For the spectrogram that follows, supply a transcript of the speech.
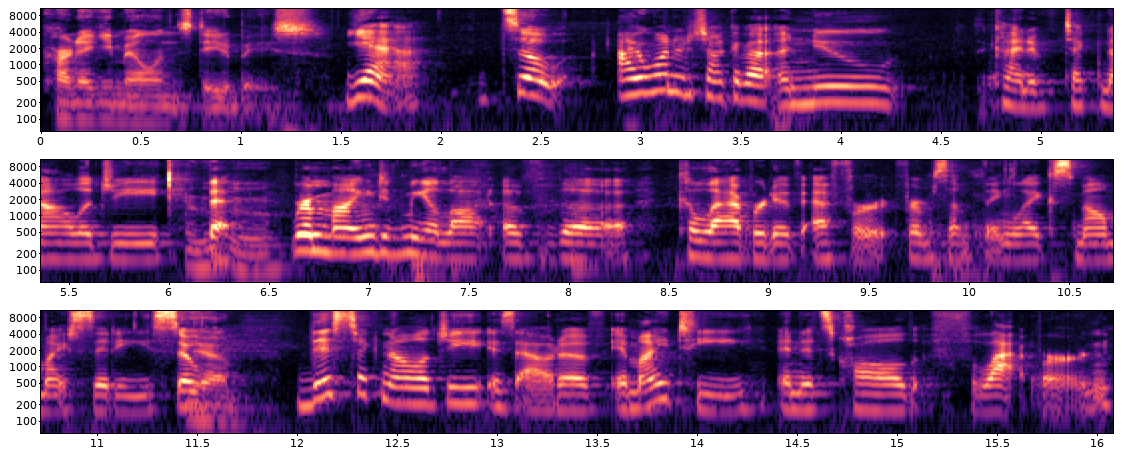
Carnegie Mellon's database. Yeah. So I wanted to talk about a new kind of technology that reminded me a lot of the collaborative effort from something like Smell My City. So Yeah. this technology is out of MIT and it's called Flatburn.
